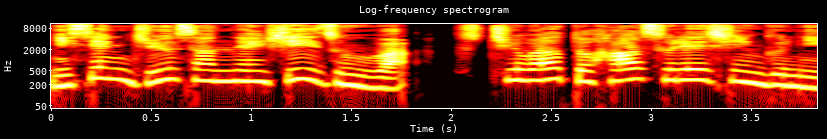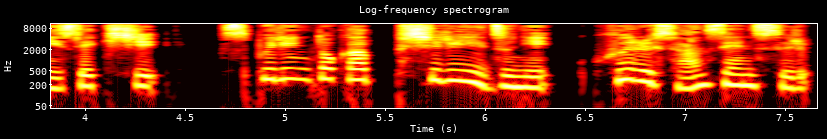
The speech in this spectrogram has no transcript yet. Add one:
2013年シーズンはスチュワート・ハースレーシングに移籍し、スプリントカップシリーズにフル参戦する。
